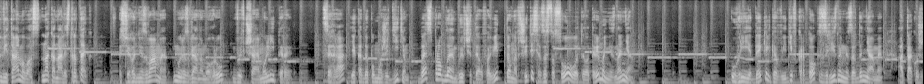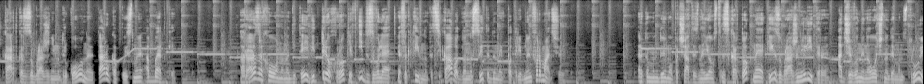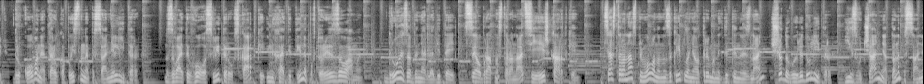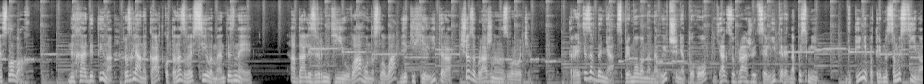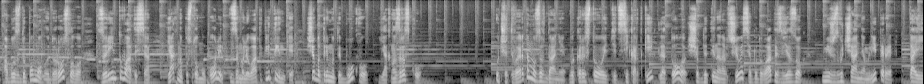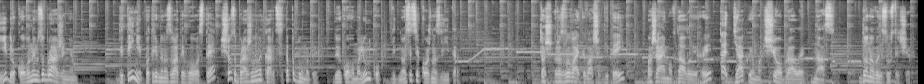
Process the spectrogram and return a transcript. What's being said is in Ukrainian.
Вітаємо вас на каналі Стратек. Сьогодні з вами ми розглянемо гру Вивчаємо літери. Це гра, яка допоможе дітям без проблем вивчити алфавіт та навчитися застосовувати отримані знання. У грі є декілька видів карток з різними завданнями, а також картка з зображеннями друкованої та рукописної абетки. Гра розрахована на дітей від 3 років і дозволяє ефективно та цікаво доносити до них потрібну інформацію. Рекомендуємо почати знайомство з карток, на яких зображені літери, адже вони наочно демонструють друковане та рукописне написання літер. Називайте вголос літеру з картки і нехай дитина повторює за вами. Друге завдання для дітей це обратна сторона цієї ж картки. Ця сторона спрямована на закріплення отриманих дитиною знань щодо вигляду літер, їх звучання та написання в словах. Нехай дитина розгляне картку та назве всі елементи з неї. А далі зверніть її увагу на слова, в яких є літера, що зображена на звороті. Третє завдання спрямоване на вивчення того, як зображуються літери на письмі. Дитині потрібно самостійно або з допомогою дорослого зорієнтуватися, як на пустому полі замалювати клітинки, щоб отримати букву як на зразку. У четвертому завданні використовуйте ці картки для того, щоб дитина навчилася будувати зв'язок між звучанням літери та її друкованим зображенням. Дитині потрібно назвати вголос те, що зображено на картці, та подумати, до якого малюнку відноситься кожна з літер. Тож розвивайте ваших дітей, бажаємо вдалої гри та дякуємо, що обрали нас. До нових зустрічей!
